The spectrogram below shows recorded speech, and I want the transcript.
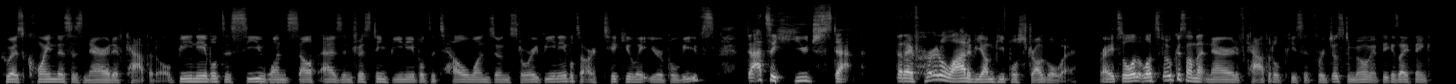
who has coined this as narrative capital being able to see oneself as interesting, being able to tell one's own story, being able to articulate your beliefs. That's a huge step that I've heard a lot of young people struggle with right? So let's focus on that narrative capital piece for just a moment because I think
